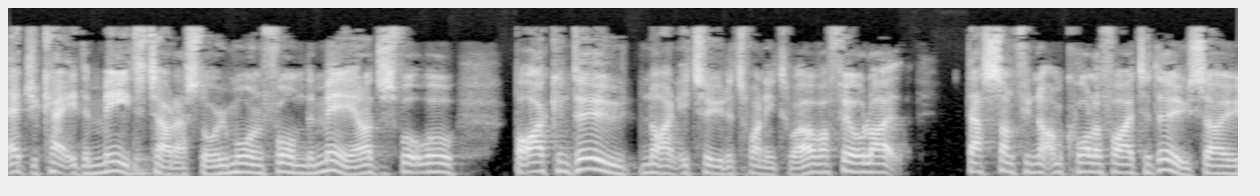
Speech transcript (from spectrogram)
educated than me to tell that story, more informed than me. And I just thought, well, but I can do 92 to 2012. I feel like that's something that I'm qualified to do. So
